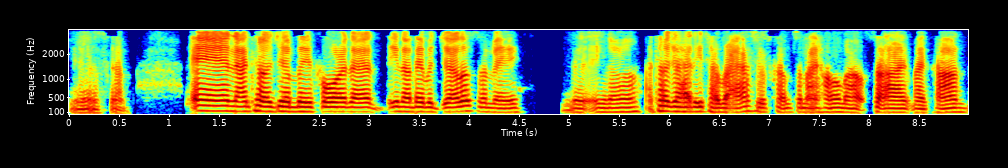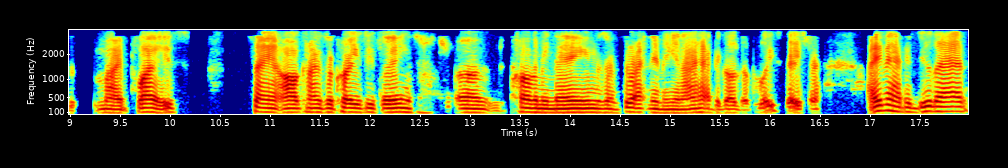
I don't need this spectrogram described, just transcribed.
you know, and I told you before that, you know, they were jealous of me you know, I told you I had these harassers come to my home outside my con my place, saying all kinds of crazy things, uh, calling me names and threatening me, and I had to go to the police station. I even had to do that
